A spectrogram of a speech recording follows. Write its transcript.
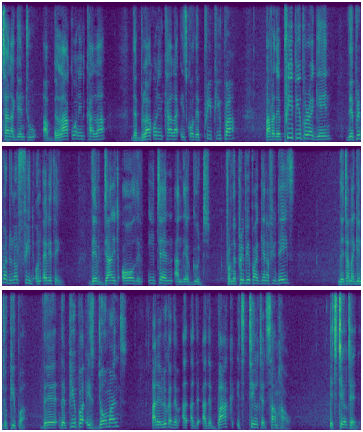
turn again to a black one in color. The black one in color is called the prepupa. After the prepupa again, the prepupa do not feed on anything. They've done it all, they've eaten, and they're good. From the prepupa again a few days, they turn again to pupa. The, the pupa is dormant, and you look at the, at, the, at the back, it's tilted somehow. It's tilted.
